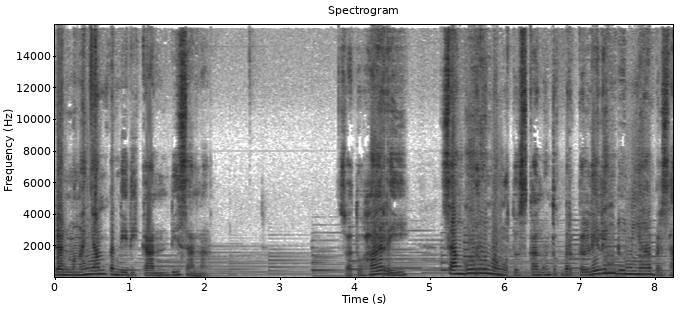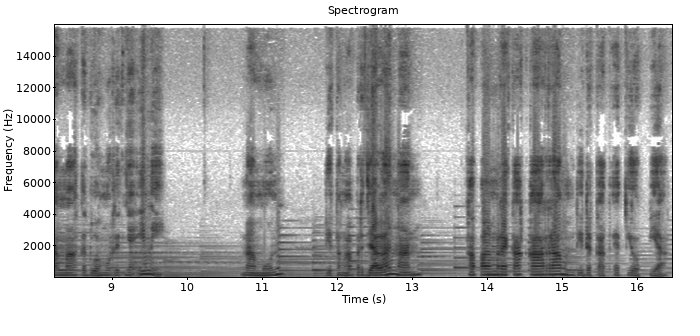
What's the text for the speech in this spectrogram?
dan mengenyam pendidikan di sana. Suatu hari, sang guru memutuskan untuk berkeliling dunia bersama kedua muridnya ini. Namun, di tengah perjalanan, kapal mereka karam di dekat Ethiopia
